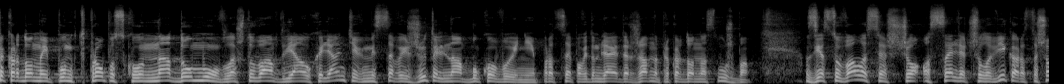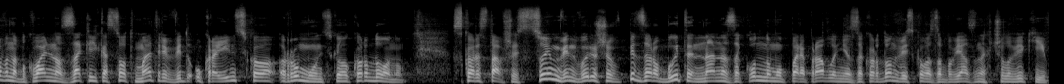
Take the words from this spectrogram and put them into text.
Прикордонний пункт пропуску на дому влаштував для ухилянтів місцевий житель на Буковині. Про це повідомляє Державна прикордонна служба. З'ясувалося, що оселя чоловіка розташована буквально за кількасот метрів від українсько-румунського кордону. Скориставшись цим, він вирішив підзаробити на незаконному переправленні за кордон військовозобов'язаних чоловіків.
